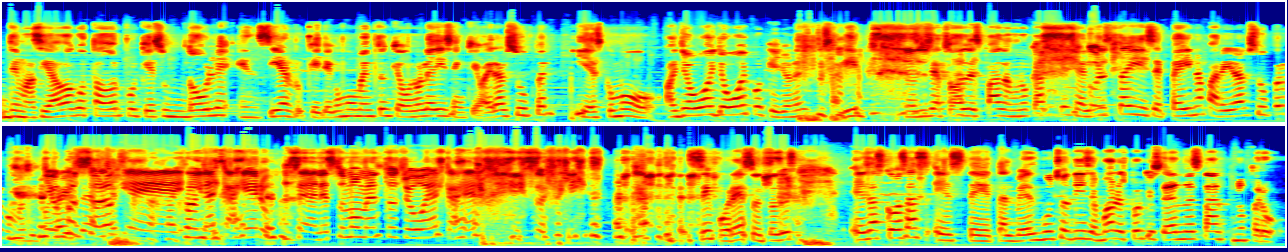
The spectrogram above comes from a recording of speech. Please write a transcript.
demasiado agotador porque es un doble encierro, que llega un momento en que a uno le dicen que va a ir al súper y es como, yo voy, yo voy porque yo necesito salir. Entonces a todas les pasan, uno casi que se alista y se peina para ir al súper como si fuera Yo con solo que ir al cajero, o sea, en estos momentos yo voy al cajero y estoy feliz. sí, por eso. Entonces, esas cosas, este, tal vez muchos dicen, bueno, es porque ustedes no están, no, pero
